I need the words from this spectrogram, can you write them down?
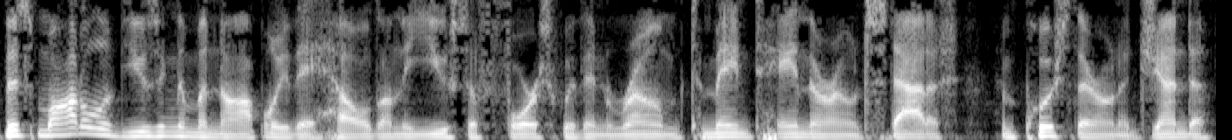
This model of using the monopoly they held on the use of force within Rome to maintain their own status and push their own agenda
